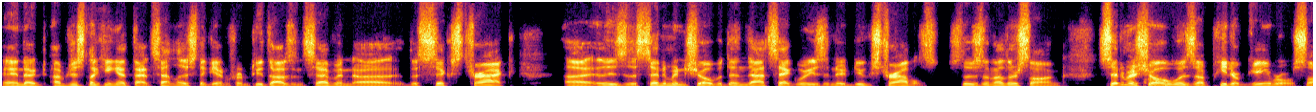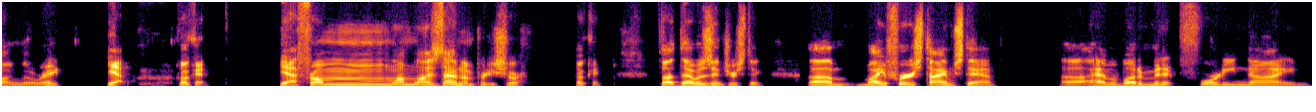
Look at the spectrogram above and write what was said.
And I, I'm just looking at that set list again from 2007. Uh, the sixth track uh, is the Cinema Show, but then that segues into Duke's Travels. So there's another song. Cinema Show was a Peter Gabriel song, though, right? Yeah. Okay. Yeah, from Lamb Lies Down, I'm pretty sure. Okay. Thought that was interesting. Um, my first timestamp, uh, I have about a minute 49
